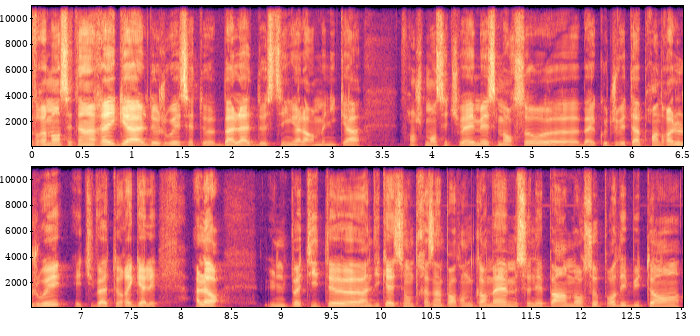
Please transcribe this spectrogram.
Vraiment, c'est un régal de jouer cette balade de Sting à l'harmonica. Franchement, si tu as aimé ce morceau, euh, bah écoute, je vais t'apprendre à le jouer et tu vas te régaler. Alors, une petite euh, indication très importante quand même, ce n'est pas un morceau pour débutants,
